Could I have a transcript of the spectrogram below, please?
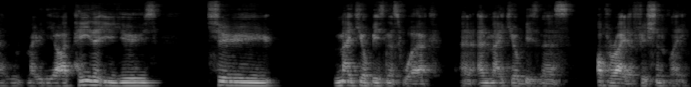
and maybe the IP that you use to make your business work and, and make your business operate efficiently.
